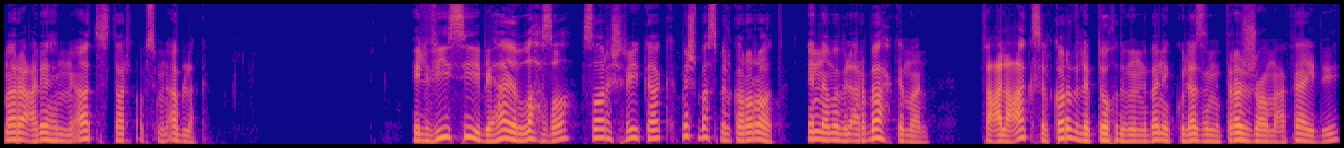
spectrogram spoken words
مارق عليهن مئات startups من قبلك. ال VC بهاي اللحظة صار شريكك مش بس بالقرارات إنما بالأرباح كمان. فعلى عكس القرض اللي بتاخده من البنك ولازم ترجعه مع فايدة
